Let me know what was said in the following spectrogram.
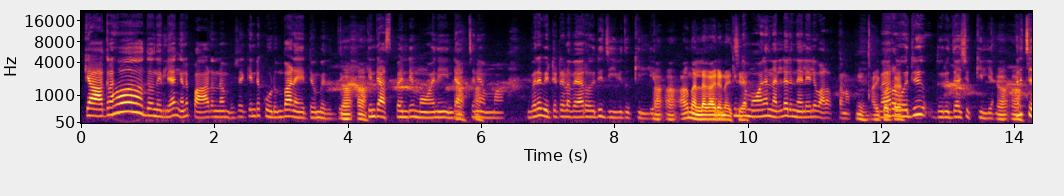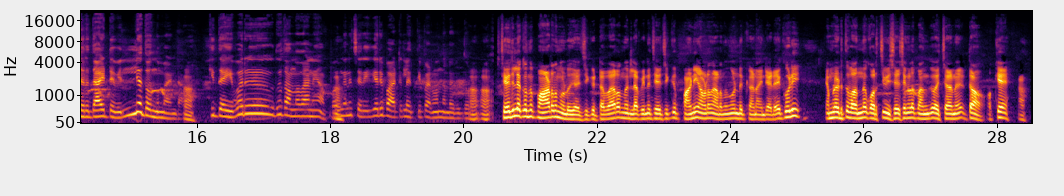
എനിക്ക് ആഗ്രഹം ഇതൊന്നുമില്ല അങ്ങനെ പാടണം. പക്ഷെ എനിക്ക് എന്റെ കുടുംബമാണ് ഏറ്റവും വലുത്. എന്റെ ഹസ്ബൻഡ് മോന് എന്റെ അച്ഛനും അമ്മ ഇവരെ വിട്ടിട്ടുള്ള വേറെ ഒരു ജീവിതമൊക്കെ ഇല്ല അത് നല്ല കാര്യമാണ് ചേച്ചി. മോനെ നല്ലൊരു നിലയിൽ വളർത്തണം. വേറെ ഒരു ദുരിതാശുക്കില്ല അത് ചെറുതായിട്ട് വലിയതൊന്നും വേണ്ട. ഈ ദൈവം ഒരു ഇത് തന്നതാണ്. അപ്പൊ അങ്ങനെ ചെറിയൊരു പാട്ടിൽ എത്തിപ്പെടണം എന്നുള്ളൊരു സ്റ്റേജിലൊക്കെ ഒന്ന് പാടണമെന്നുള്ളൂ ചേച്ചിക്ക് കിട്ടാ വേറെ ഒന്നുമില്ല പിന്നെ ചേച്ചിക്ക് പണി അവിടെ നടന്നുകൊണ്ട് നിൽക്കുകയാണ് അതിന്റെ ഇടയിൽ കൂടി നമ്മളെടുത്ത് വന്ന് കുറച്ച് വിശേഷങ്ങൾ പങ്കുവെച്ചാണ്. കേട്ടോ. ഓക്കെ. ആ.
